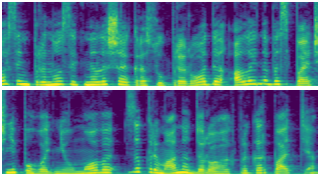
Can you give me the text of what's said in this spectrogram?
Осінь приносить не лише красу природи, але й небезпечні погодні умови, зокрема на дорогах Прикарпаття.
